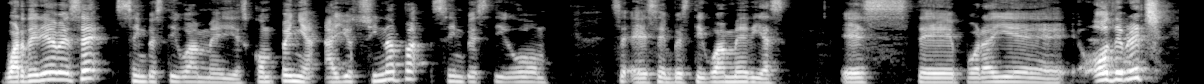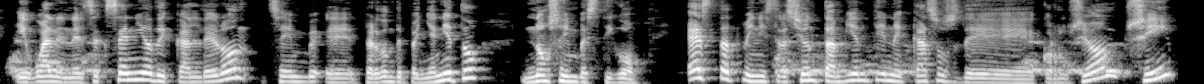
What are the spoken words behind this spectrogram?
Guardería BC se investigó a medias. Con Peña Ayotzinapa se investigó, se, eh, investigó a medias. Este, por ahí, eh, Odebrecht, igual en el sexenio de Calderón, eh, perdón, de Peña Nieto, no se investigó. Esta administración también tiene casos de corrupción, sí,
